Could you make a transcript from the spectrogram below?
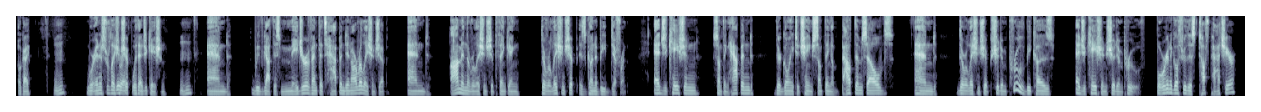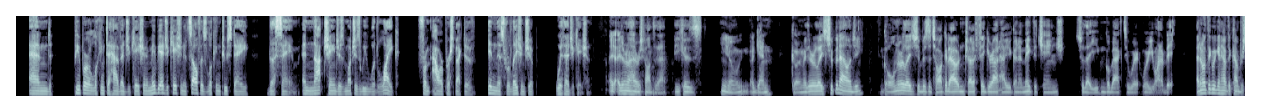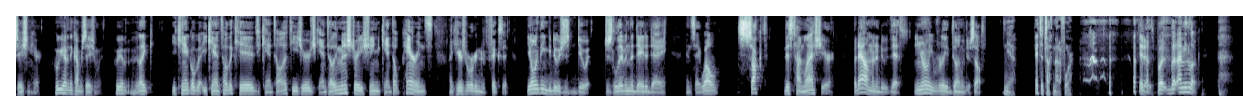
okay, mm-hmm. we're in this relationship right. with education, mm-hmm. and we've got this major event that's happened in our relationship and I'm in the relationship thinking the relationship is going to be different. Education, something happened. They're going to change something about themselves and the relationship should improve because education should improve. But we're going to go through this tough patch here and people are looking to have education and maybe education itself is looking to stay the same and not change as much as we would like from our perspective in this relationship with education. I, I don't know how to respond to that because, you know, again, going with the relationship analogy, goal in the relationship is to talk it out and try to figure out how you're going to make the change so that you can go back to where, where you want to be. I don't think we can have the conversation here. Who are you having the conversation with? Who you have, like you can't go back. You can't tell the kids. You can't tell the teachers. You can't tell the administration. You can't tell parents. Like here's what we're going to do to fix it. The only thing you can do is just do it. Just live in the day to day and say, well, it sucked this time last year, but now I'm going to do this. And you're only really dealing with yourself. Yeah. It's a tough metaphor. it is. But, but I mean, look,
